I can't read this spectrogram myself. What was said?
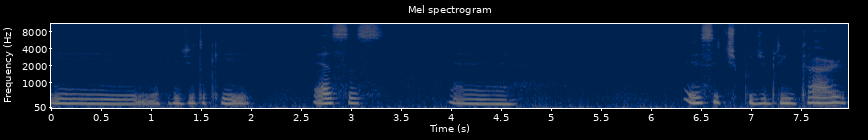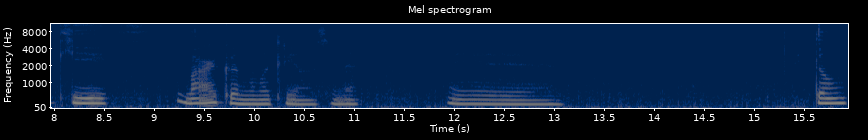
E acredito que essas é, esse tipo de brincar que marca numa criança, né? É... Então,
